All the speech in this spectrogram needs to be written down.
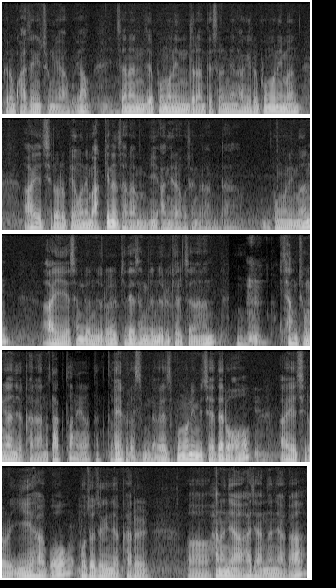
그런 과정이 중요하고요. 저는 이제 부모님들한테 설명하기를 부모님은 아이의 치료를 병원에 맡기는 사람이 아니라고 생각합니다. 부모님은 아이의 생존율을 기대 생존율을 결정하는 가장 중요한 역할을 하는 닥터네요, 닥터. 네 그렇습니다. 그래서 부모님이 제대로 아이의 치료를 이해하고 보조적인 역할을 어, 하느냐 하지 않느냐가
